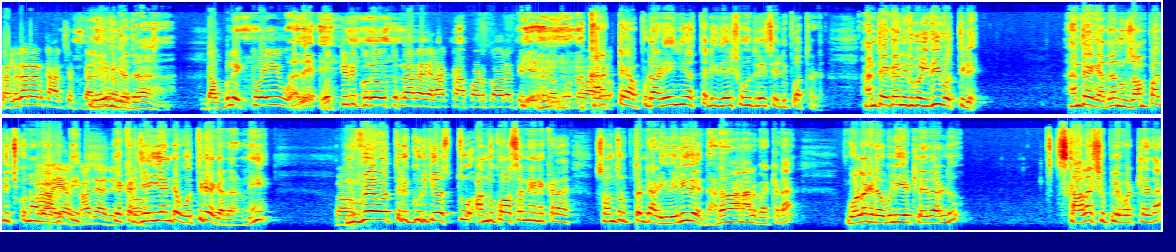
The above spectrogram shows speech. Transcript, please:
నల్లదనాన్ని కాన్సెప్ట్ లేదు కదా. డబ్బులు ఎక్కువై. ఒత్తిడికి గురవుతున్నారా? ఎలా కాపాడుకోవాలో తెలియక డబ్బు ఉన్న వాళ్ళు. కరెక్టే. అప్పుడు ఆడేం చేస్తాడు? ఈ దేశం వదిలేసి వెళ్ళిపోతాడు. అంతేగాని ఇదిగో ఇది ఒత్తిడే. అంతే కదా? నువ్వు సంపాదించుకున్నావు కాబట్టి. ఇక్కడ చెయ్యి అంటే ఒత్తిడే కదా వాళ్ళని. నువ్వే ఒత్తిడికి గురి చేస్తూ అందుకోసం నేను ఇక్కడ సంతృప్తి అంటే అడిగి తెలియదే. ధనదానాలు పెట్టడా? గుళ్ళకి డబ్బులు ఇవ్వట్లేదు వాళ్ళు స్కాలర్షిప్లు ఇవ్వట్లేదా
